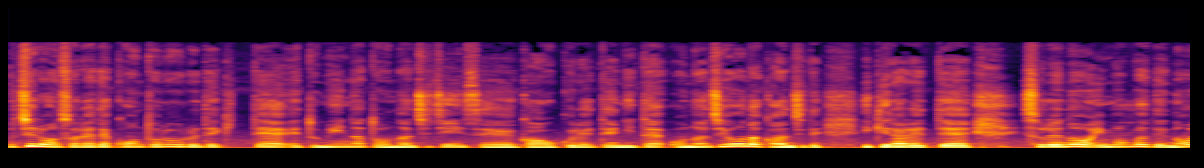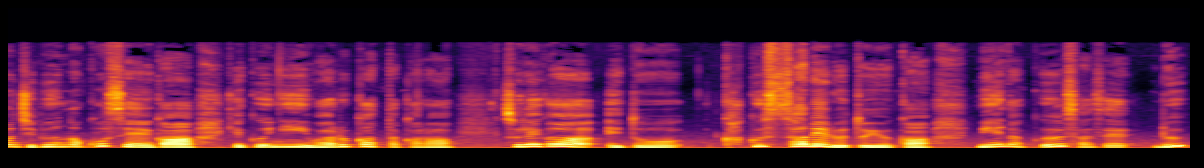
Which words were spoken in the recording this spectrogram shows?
もちろんそれでコントロールできて、えっと、みんなと同じ人生が遅れて似て同じような感じで生きられてそれの今までの自分の個性が逆に悪かったからそれが、えっと、隠されるというか見えなくさせる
